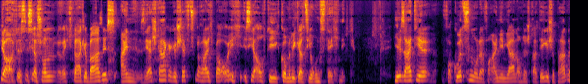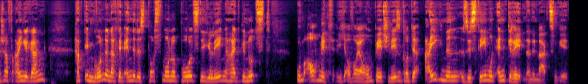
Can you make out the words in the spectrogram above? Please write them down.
Ja, das ist ja schon eine recht starke Basis. Ein sehr starker Geschäftsbereich bei euch ist ja auch die Kommunikationstechnik. Hier seid ihr vor kurzem oder vor einigen Jahren auch eine strategische Partnerschaft eingegangen, habt im Grunde nach dem Ende des Postmonopols die Gelegenheit genutzt, um auch mit, wie ich auf eurer Homepage lesen konnte, eigenen System- und Endgeräten an den Markt zu gehen.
